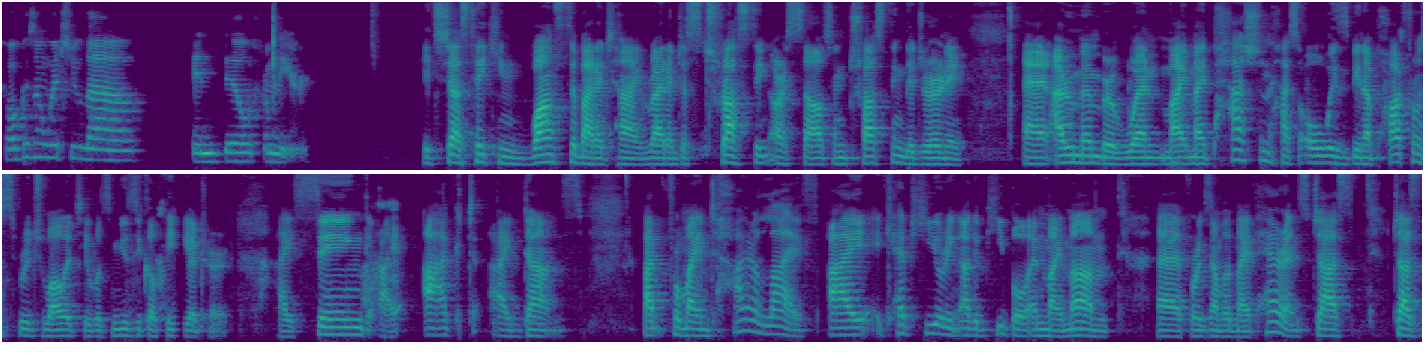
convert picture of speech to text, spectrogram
focus on what you love and build from there. It's just taking one step at a time, right? And just trusting ourselves and trusting the journey. And I remember when my, my passion has always been, apart from spirituality, was musical theater. I sing, I act, I dance. But for my entire life, I kept hearing other people and my mom, uh, for example, my parents, just just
